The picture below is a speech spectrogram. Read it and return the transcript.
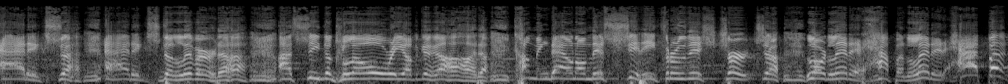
Addicts, uh, addicts delivered. Uh, I see the glory of God coming down on this city through this church. Uh, Lord, let it happen. Let it happen.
